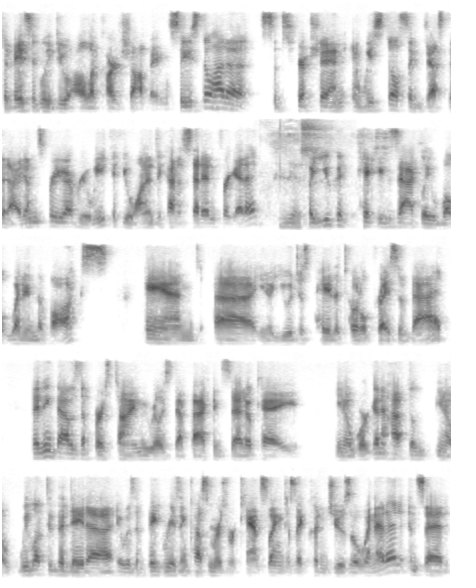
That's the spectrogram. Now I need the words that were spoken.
to basically do a la carte shopping. So you still had a subscription, and we still suggested items for you every week if you wanted to kind of set it and forget it. Yes. But you could pick exactly what went in the box, and uh, you know you would just pay the total price of that. I think that was the first time we really stepped back and said, okay, you know, we're going to have to, you know, we looked at the data. It was a big reason customers were canceling because they couldn't choose a win at it and said,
